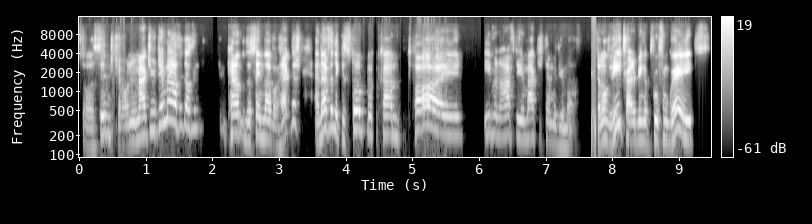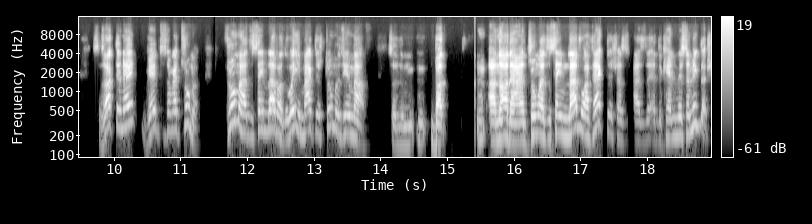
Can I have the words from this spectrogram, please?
so since you only makdash with your mouth, it doesn't count the same level of hekdesh, and therefore they can still become tied even after you match them with your mouth. So he tried to bring a proof from grapes. So grapes is not truma. Truma has the same level. The way you match truma is your mouth. So the but on the other hand, truma has the same level of hekdesh as, as the, the kelim Mikdash,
